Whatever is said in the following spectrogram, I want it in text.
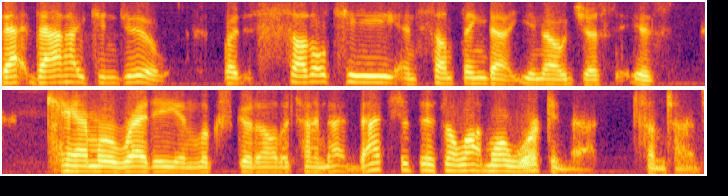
that that I can do, but subtlety and something that you know just is camera ready and looks good all the time. That that's there's a lot more work in that sometimes,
